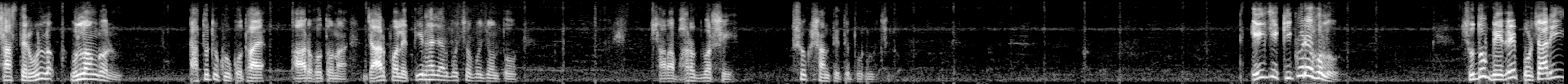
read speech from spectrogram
স্বাস্থ্যের উল্ল- উল্লঙ্ঘন। এতটুকু কোথায়? আর হতো না। যার ফলে তিন হাজার বছর পর্যন্ত সারা ভারতবর্ষে সুখ শান্তিতে পূর্ণ ছিল। এই যে কি করে হলো? শুধু বেদের প্রচারই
